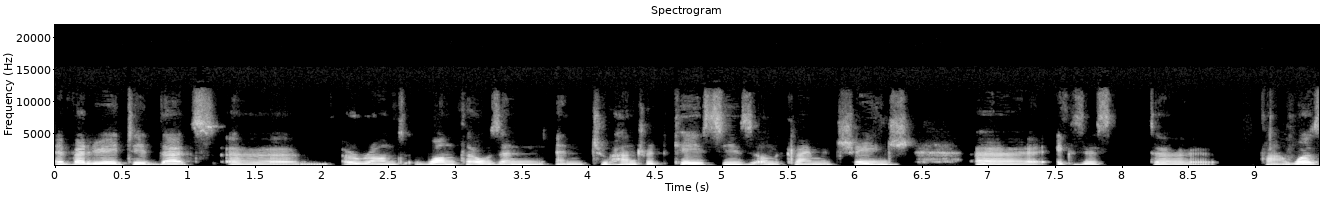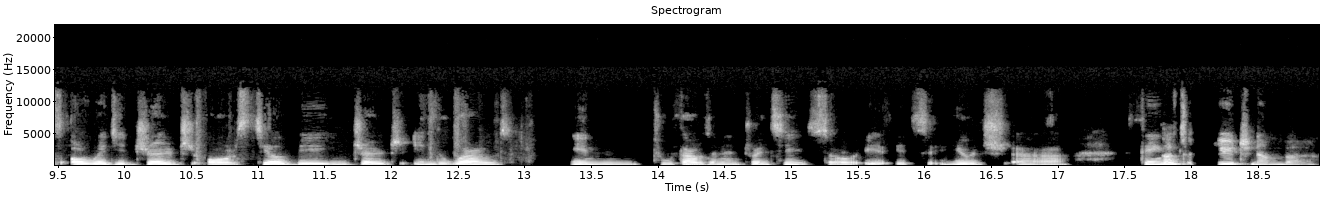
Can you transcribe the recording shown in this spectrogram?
evaluated that um, around 1,200 cases on climate change uh, exist uh, was already judged or still being judged in the world in 2020 so it, it's a huge uh, thing. That's a huge number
